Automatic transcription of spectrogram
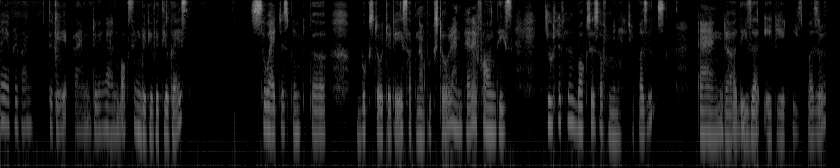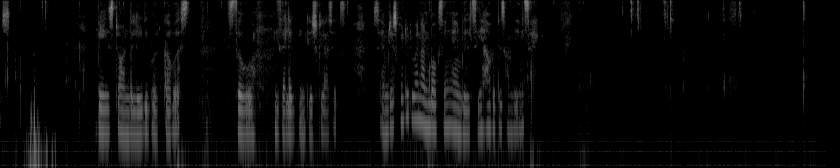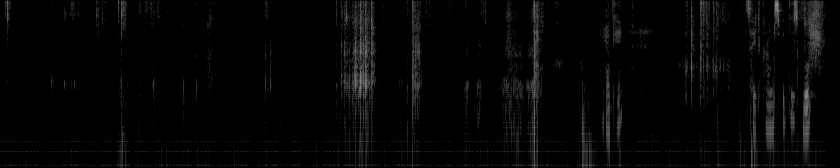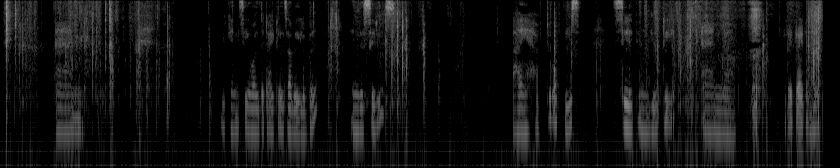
hi everyone. Today i'm doing an unboxing video with you guys. So i just been to the bookstore today sapna bookstore and there i found these cute little boxes of miniature puzzles. And uh, these are 88 piece puzzles based on the ladybird covers. So these are like vintage classics. So i'm just going to do an unboxing and we'll see how it is on the inside okay. So it comes with this book. And you can see all the titles available in this series. I have two of these. Sleeping beauty and uh, red riding hood.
